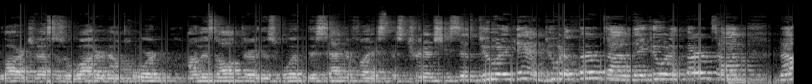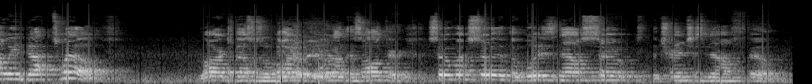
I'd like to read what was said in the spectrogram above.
large vessels of water now poured on this altar, this wood, this sacrifice, this trench. He says, do it again. Do it a third time. They do it a third time. Now we've got 12 large vessels of water poured on this altar. So much so that the wood is now soaked, the trench is now filled.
